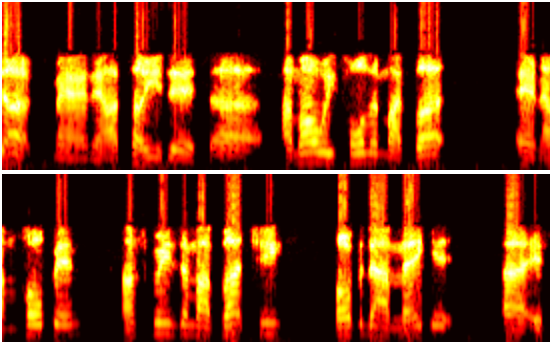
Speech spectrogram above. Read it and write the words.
sucks, man. And I'll tell you this: uh, I'm always holding my butt, and I'm hoping I'm squeezing my butt cheeks, hoping that I make it. Uh, it's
